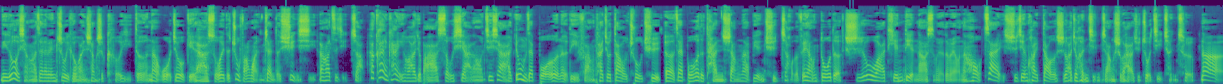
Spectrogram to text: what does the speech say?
你如果想要在那边住一个晚上是可以的，那我就给她所谓的住房网站的讯息，让她自己找。她看一看以后，她就把它收下。然后接下来，因为我们在博二那个地方，她就到处去，呃，在博二的摊商那边去找了非常多的食物啊、甜点啊什么的都没有。然后在时间快到的时候，她就很紧张，说她要去坐计程车。那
